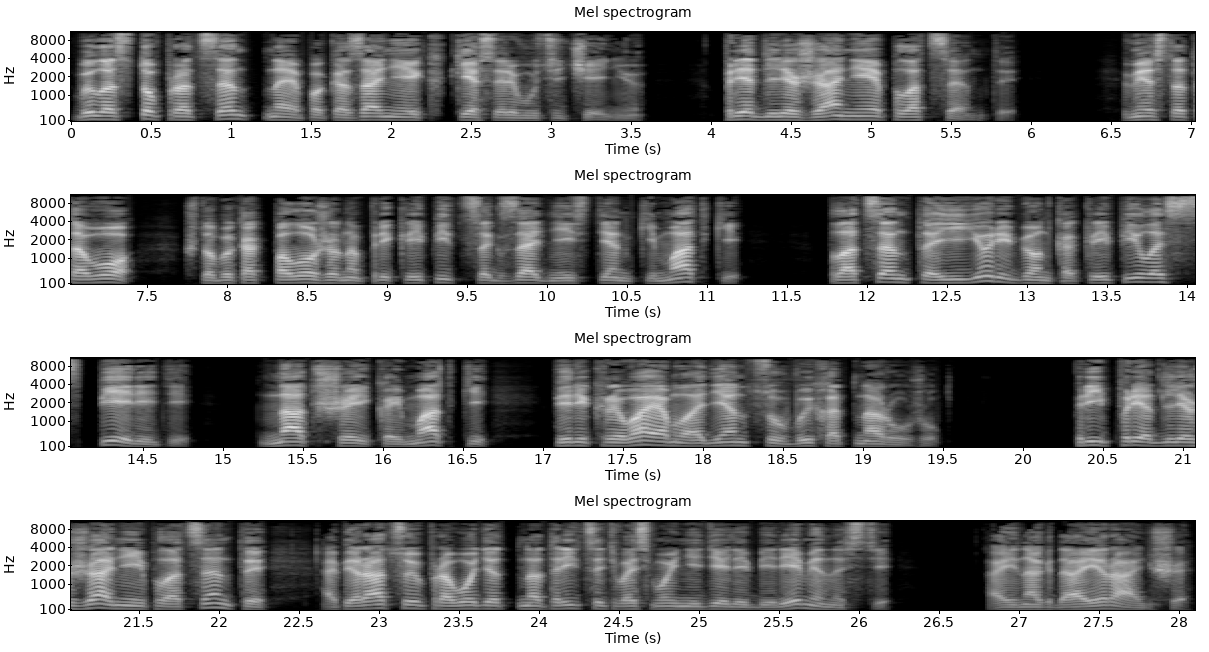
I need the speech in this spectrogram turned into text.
было стопроцентное показание к кесареву сечению – предлежание плаценты. Вместо того, чтобы, как положено, прикрепиться к задней стенке матки, плацента ее ребенка крепилась спереди, над шейкой матки, перекрывая младенцу выход наружу. При предлежании плаценты операцию проводят на 38-й неделе беременности, а иногда и раньше.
